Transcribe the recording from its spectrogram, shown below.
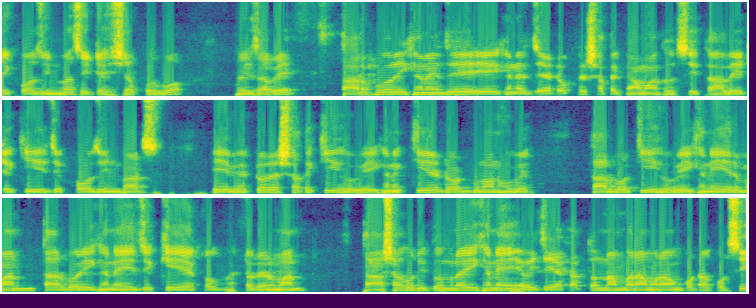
এই কজ ইনভার্স এটা হিসাব করব, হয়ে যাবে। তারপর এখানে যে, এখানে জেড অক্ষের সাথে গামা ধরছি, তাহলে এটা কি? এই যে কজ ইনভার্স এ ভেক্টরের সাথে কি হবে? এখানে কে ডট গুণন হবে, তারপর কি হবে? এখানে এর মান, তারপর এখানে এই যে কে একক ভেক্টরের মান। তা আশা করি তোমরা এখানে ওই যে একাত্তর নাম্বার আমরা অঙ্কটা করছি,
